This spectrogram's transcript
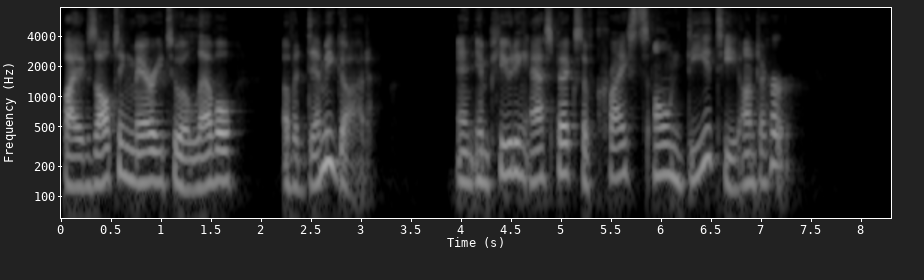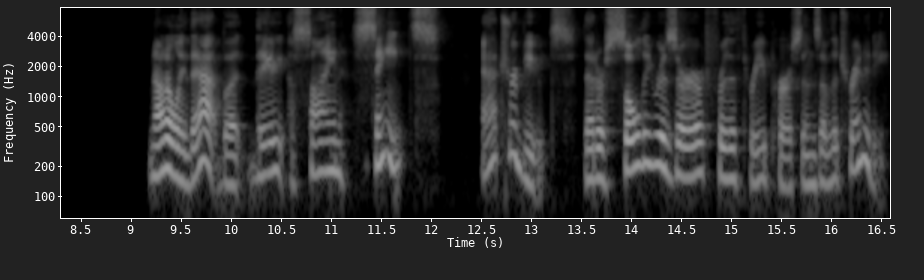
by exalting Mary to a level of a demigod and imputing aspects of Christ's own deity onto her. Not only that, but they assign saints attributes that are solely reserved for the three persons of the Trinity.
